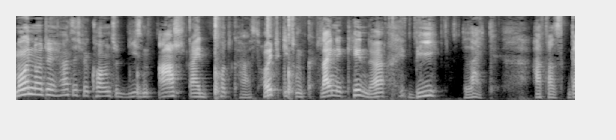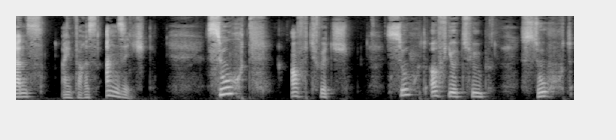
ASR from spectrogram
Moin Leute, herzlich willkommen zu diesem arschgeilen Podcast. Heute geht's um kleine Kinder. Be like. Hat was ganz einfaches an sich. Sucht auf Twitch, sucht auf YouTube, sucht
